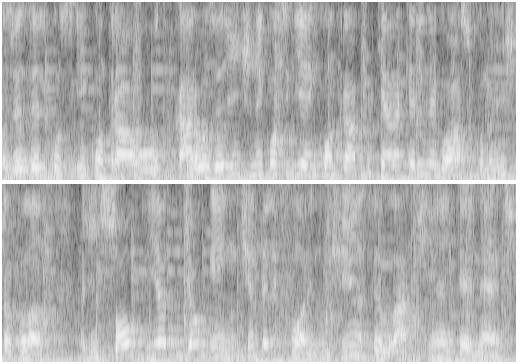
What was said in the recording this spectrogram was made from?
às vezes ele conseguia encontrar o outro cara, ou às vezes a gente nem conseguia encontrar porque era aquele negócio, como a gente está falando. A gente só ouvia de alguém, não tinha telefone, não tinha celular, não tinha internet.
